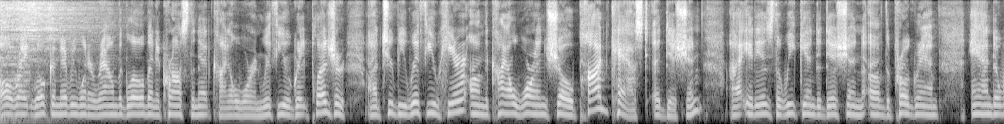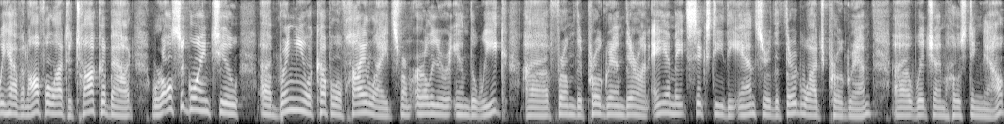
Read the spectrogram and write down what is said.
All right, welcome everyone around the globe and across the net. Kyle Warren with you. A great pleasure uh, to be with you here on the Kyle Warren Show podcast edition. Uh, it is the weekend edition of the program, and uh, we have an awful lot to talk about. We're also going to uh, bring you a couple of highlights from earlier in the week uh, from the program there on AM 860, The Answer, the Third Watch program, uh, which I'm hosting now.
